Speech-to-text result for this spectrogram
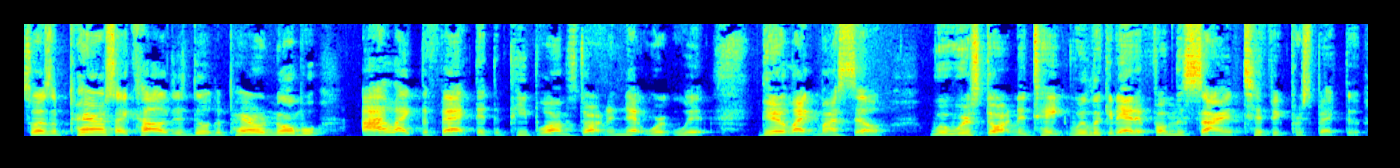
So, as a parapsychologist, deal with the paranormal, I like the fact that the people I'm starting to network with, they're like myself, where we're starting to take, we're looking at it from the scientific perspective.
